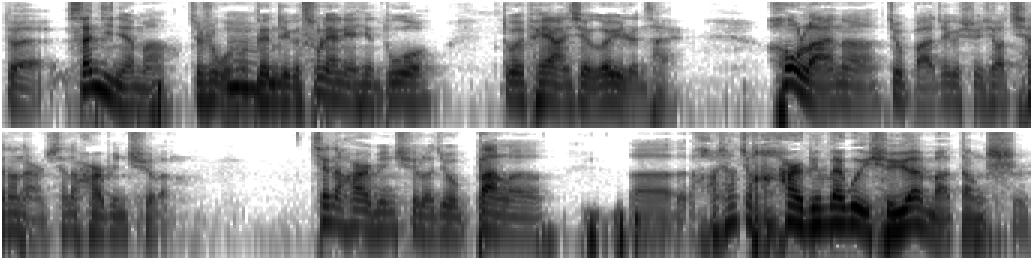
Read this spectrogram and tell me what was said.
对，三几年嘛，就是我们嗯跟这个苏联联系多，多培养一些俄语人才。后来呢，就把这个学校迁到哪儿？迁到哈尔滨去了。迁到哈尔滨去了，就办了，呃，好像叫哈尔滨外国语学院吧。当时，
